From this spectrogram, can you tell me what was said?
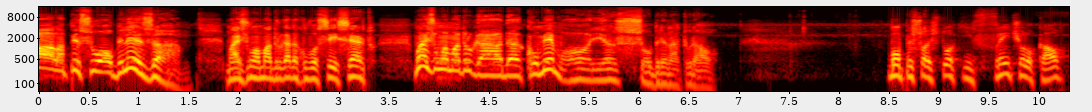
Fala pessoal, beleza? Mais uma madrugada com vocês, certo? Mais uma madrugada com memória sobrenatural. Bom, pessoal, estou aqui em frente ao local,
